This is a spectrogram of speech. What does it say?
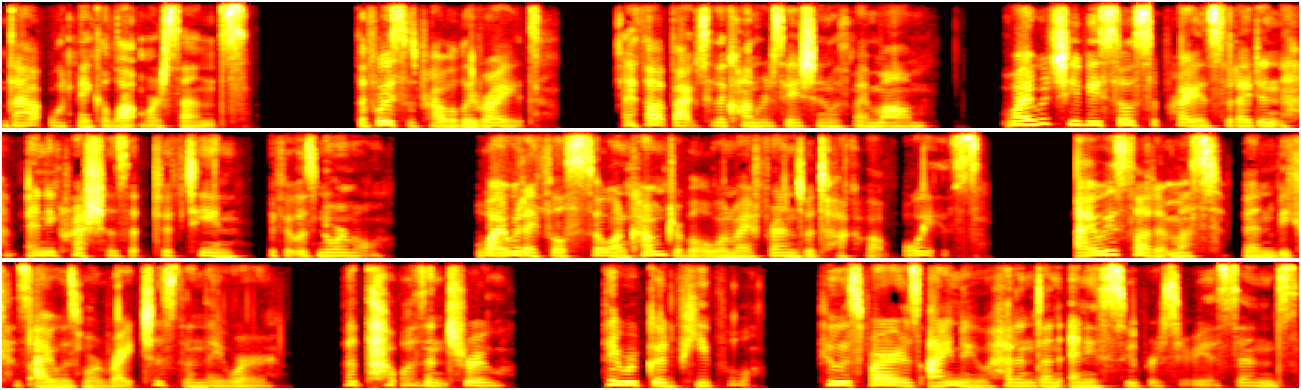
That would make a lot more sense. The voice was probably right. I thought back to the conversation with my mom. Why would she be so surprised that I didn't have any crushes at 15 if it was normal? Why would I feel so uncomfortable when my friends would talk about boys? I always thought it must have been because I was more righteous than they were, but that wasn't true. They were good people who, as far as I knew, hadn't done any super serious sins.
